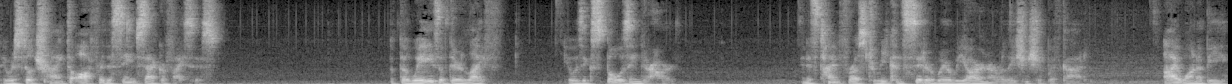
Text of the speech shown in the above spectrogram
they were still trying to offer the same sacrifices. But the ways of their life, it was exposing their heart. And it's time for us to reconsider where we are in our relationship with God. I want to be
